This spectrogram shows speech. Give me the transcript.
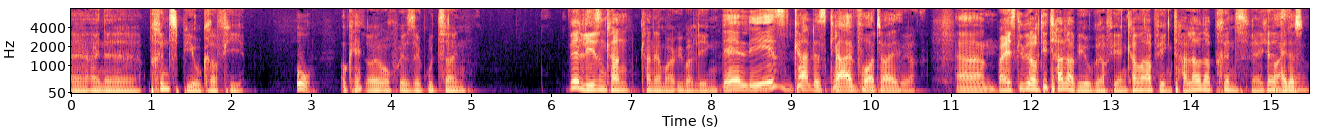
äh, eine Prinz-Biografie. Oh, okay. Soll auch sehr gut sein. Wer lesen kann, kann ja mal überlegen. Wer lesen kann, ist klar im Vorteil. Ja. Ähm, Weil es gibt ja auch die Taller-Biografie, dann kann man abwägen. Taller oder Prinz? Welcher Beides. Ist, äh,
